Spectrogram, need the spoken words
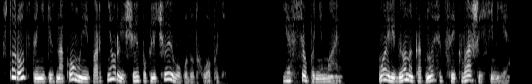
что родственники, знакомые и партнеры еще и по плечу его будут хлопать. Я все понимаю. Мой ребенок относится и к вашей семье.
